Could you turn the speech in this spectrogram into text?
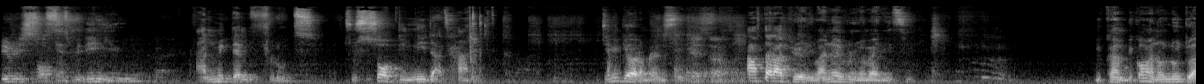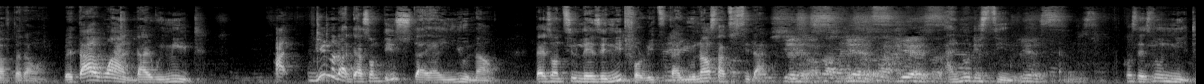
the resources within you and make them float to solve the need at hand. Do you get what I'm trying to say? Yes, sir. After that period, you might not even remember anything. You can become an Olodo after that one. But that one that we need, I, do you know that there are some things that are in you now? That is until there's a need for it that you now start to see that. Yes, yes, yes, I know this thing. yes. Because there's no need.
